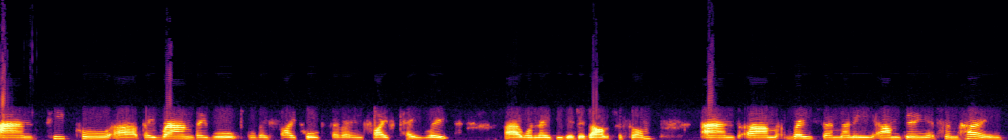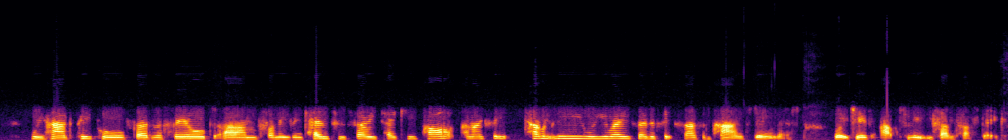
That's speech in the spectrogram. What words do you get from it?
And people, uh, they ran, they walked, or they cycled their own 5K route. Uh, one lady did a dance-a-thon and um, raised their money um, doing it from home. We had people further afield um, from even Kent and Surrey taking part, and I think currently we raised over £6,000 doing this, which is absolutely fantastic.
